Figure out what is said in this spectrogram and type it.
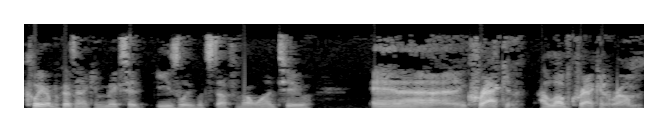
clear because I can mix it easily with stuff if I want to. And, uh, and Kraken, I love Kraken rum.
